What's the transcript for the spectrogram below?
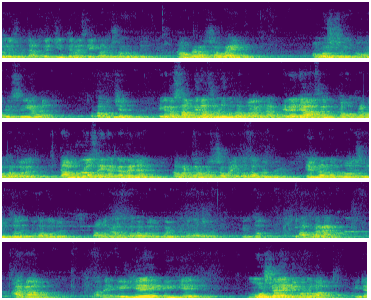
থেকে শুরু চিনতে পারে সেই কারণে সম্বন্ধে আপনারা সবাই অবশ্যই আমাদের সিনিয়ররা কথা বুঝছেন এখানে সাব্বির আসনের কথা বলেন না রেজা আসান চমৎকার কথা বলেন, কামরুল আসা এখানে তাই না? আমার ধারণা সবাই কথা বলবে। ইমরান সুযোগ কথা বলবে কথা বলবে। কিন্তু আপনারা আগাম মানে এই যে এই যে মনোভাব, এটা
